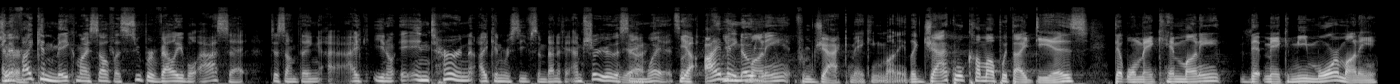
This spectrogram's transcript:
And if I can make myself a super valuable asset to something, I, you know, in turn, I can receive some benefit. I'm sure you're the same way. It's yeah, like I you make money from Jack making money. Like Jack will come up with ideas that will make him money, that make me more money,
